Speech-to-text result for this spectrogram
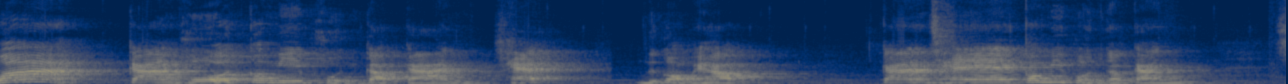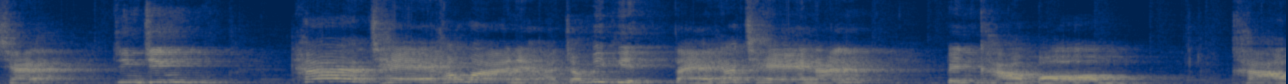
ว่าการโพสต์ก็มีผลกับการแชทนึกออกไหมครับ การแชร์ก็มีผลกับการแชทจริงๆ ถ้าแชร์เข้ามาเนี่ยอาจจะไม่ผิดแต่ถ้าแชร์นั้นเป็นข่าวปลอม ข่าว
